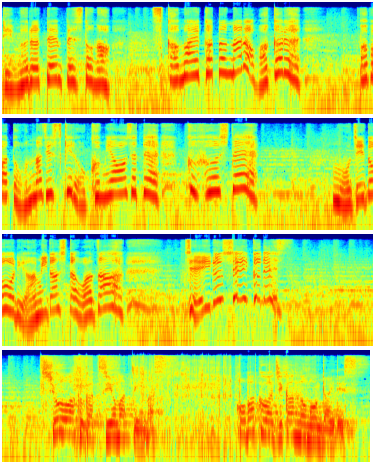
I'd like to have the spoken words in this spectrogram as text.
リムルテンペストの捕まえ方ならわかる。パパと同じスキルを組み合わせて工夫して。文字通り編み出した技。ジェイルシェ掌握が強まっています。捕獲は時間の問題です。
